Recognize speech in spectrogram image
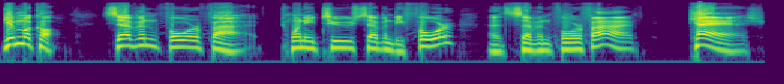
Give them a call, 745-2274. That's 745 Cash.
